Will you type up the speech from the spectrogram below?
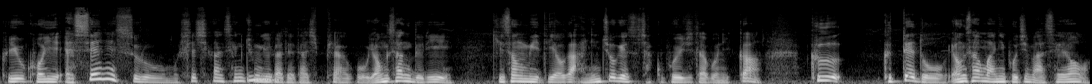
그리고 거의 SNS로 뭐 실시간 생중계가 음. 되다시피 하고 영상들이 기성 미디어가 아닌 쪽에서 자꾸 보여지다 보니까 그 그때도 영상 많이 보지 마세요.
